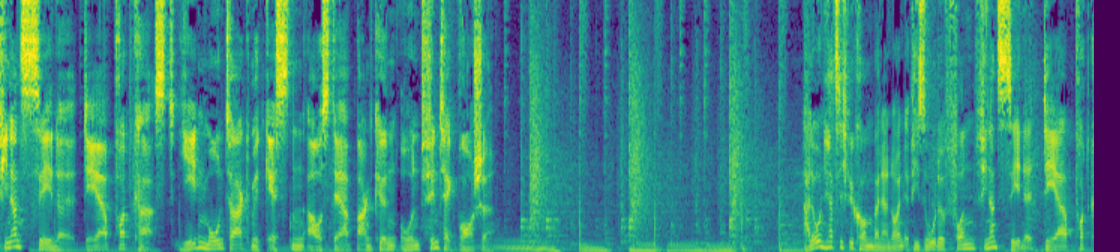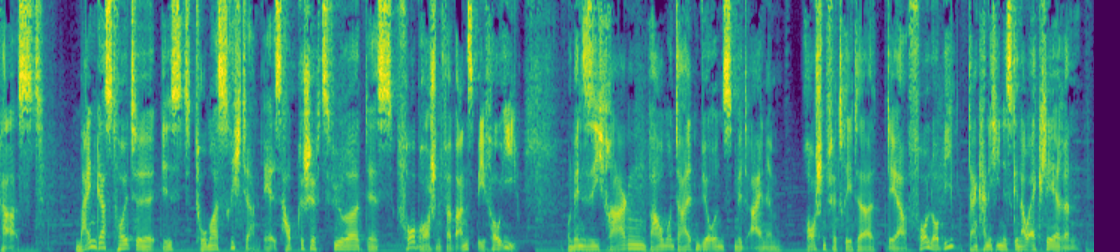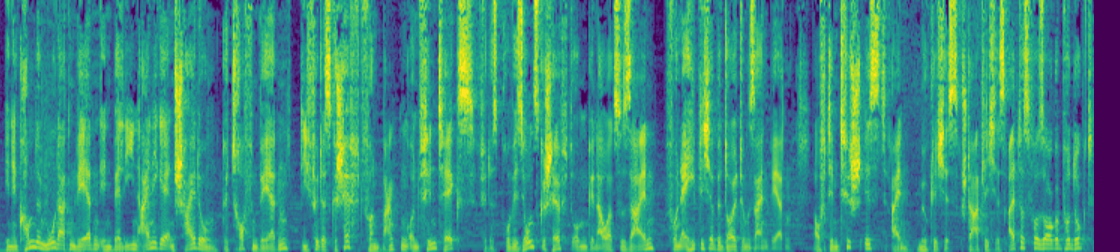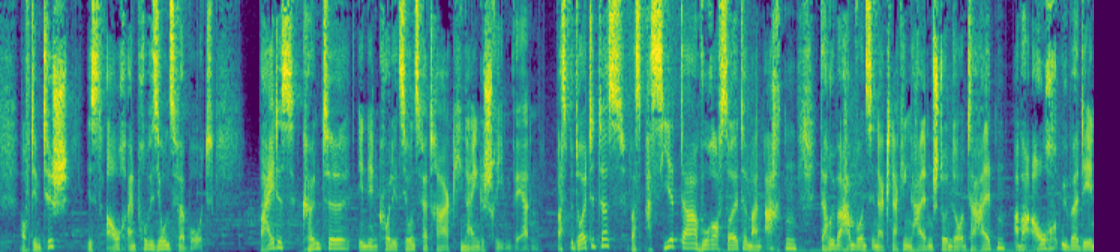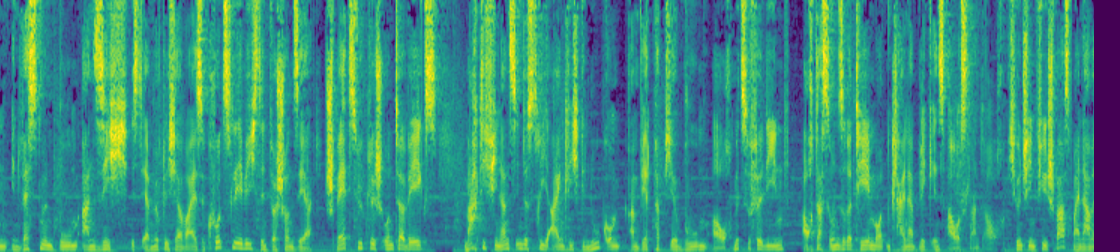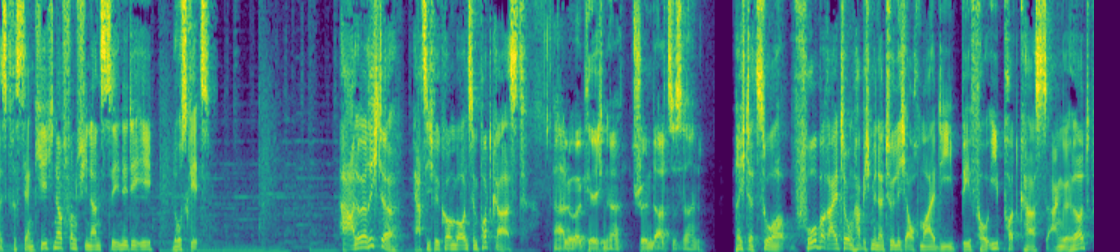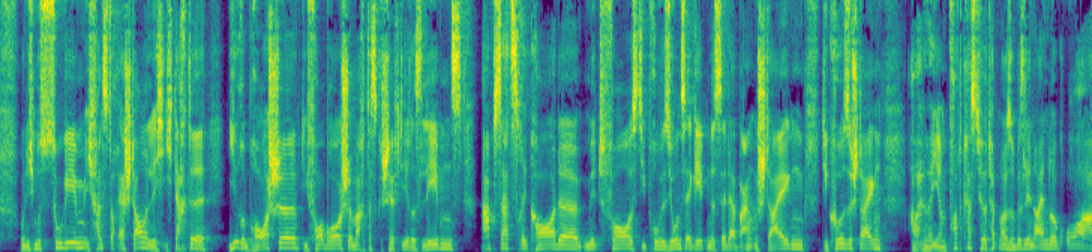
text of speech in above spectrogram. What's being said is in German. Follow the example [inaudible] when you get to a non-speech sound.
Finanzszene, der Podcast. Jeden Montag mit Gästen aus der Banken- und Fintech-Branche. Hallo und herzlich willkommen bei einer neuen Episode von Finanzszene, der Podcast. Mein Gast heute ist Thomas Richter. Er ist Hauptgeschäftsführer des Vorbranchenverbands BVI. Und wenn Sie sich fragen, warum unterhalten wir uns mit einem Branchenvertreter der Vorlobby, dann kann ich Ihnen es genau erklären. In den kommenden Monaten werden in Berlin einige Entscheidungen getroffen werden, die für das Geschäft von Banken und Fintechs, für das Provisionsgeschäft, um genauer zu sein, von erheblicher Bedeutung sein werden. Auf dem Tisch ist ein mögliches staatliches Altersvorsorgeprodukt, auf dem Tisch ist auch ein Provisionsverbot. Beides könnte in den Koalitionsvertrag hineingeschrieben werden. Was bedeutet das? Was passiert da? Worauf sollte man achten? Darüber haben wir uns in der knackigen halben Stunde unterhalten. Aber auch über den Investmentboom an sich. Ist er möglicherweise kurzlebig? Sind wir schon sehr spätzyklisch unterwegs? Macht die Finanzindustrie eigentlich genug, um am Wertpapierboom auch mitzuverdienen? Auch das unsere Themen und ein kleiner Blick ins Ausland auch. Ich wünsche Ihnen viel Spaß. Mein Name ist Christian Kirchner von finanzszene.de. Los geht's. Hallo Herr Richter, herzlich willkommen bei uns im Podcast. Hallo Herr Kirchner, schön da zu sein. Richter, zur Vorbereitung habe ich mir natürlich auch mal die BVI-Podcasts angehört und ich muss zugeben, ich fand es doch erstaunlich. Ich dachte, Ihre Branche, die Vorbranche macht das Geschäft Ihres Lebens, Absatzrekorde mit Fonds, die Provisionsergebnisse der Banken steigen, die Kurse steigen. Aber wenn man Ihren Podcast hört, hat man so ein bisschen den Eindruck, oh,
